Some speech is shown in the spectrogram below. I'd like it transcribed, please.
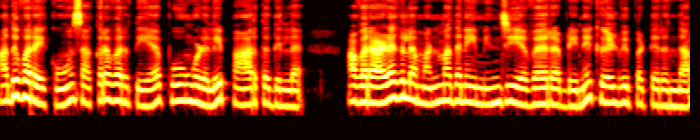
அது வரைக்கும் சக்கரவர்த்தியை பூங்குழலி பார்த்ததில்லை. அவர் அழகுல மன்மதனை மிஞ்சியவர் அப்படின்னு கேள்விப்பட்டிருந்தா.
